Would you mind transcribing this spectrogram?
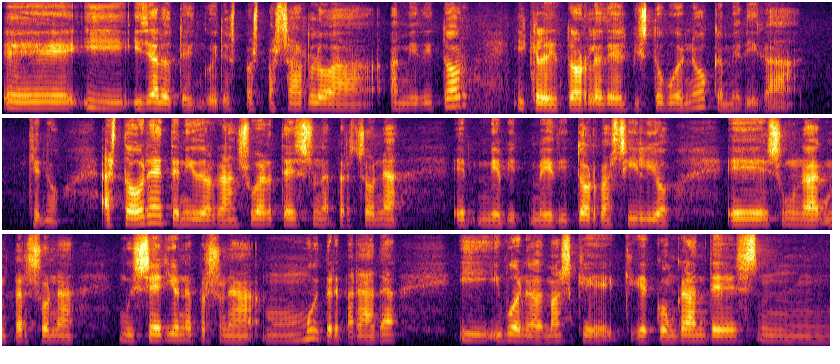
eh, y, ya lo tengo y después pasarlo a, mi editor y que el editor le dé el visto bueno, que me diga que no. Hasta ahora he tenido gran suerte, es una persona, eh, mi, editor Basilio es una persona muy seria, una persona muy preparada y, bueno, además que, con grandes mm,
